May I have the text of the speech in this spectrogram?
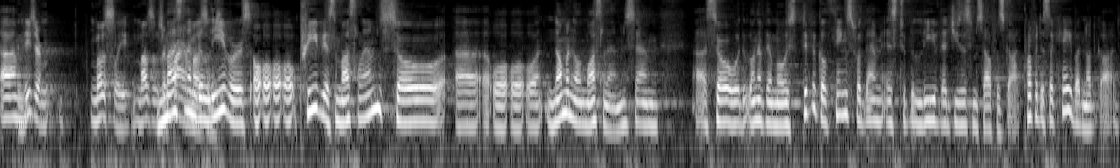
um, these are mostly Muslims or Muslim Muslims. believers or, or, or, or previous Muslims, so uh, or, or, or nominal Muslims. Um, uh, so one of the most difficult things for them is to believe that Jesus himself is God. Prophet is okay, but not God.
